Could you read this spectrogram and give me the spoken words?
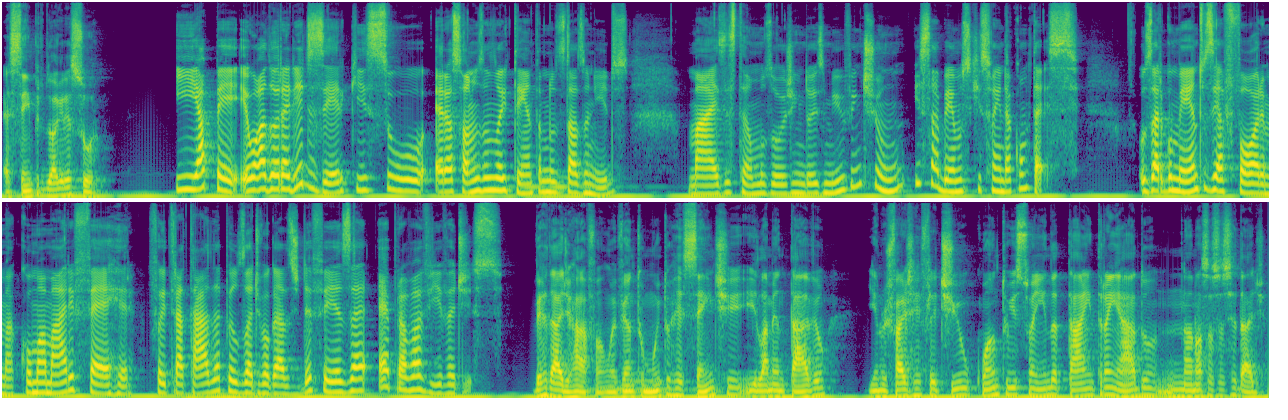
é sempre do agressor. E AP, eu adoraria dizer que isso era só nos anos 80 nos Estados Unidos, mas estamos hoje em 2021 e sabemos que isso ainda acontece. Os argumentos e a forma como a Mari Ferrer foi tratada pelos advogados de defesa é prova viva disso. Verdade, Rafa, um evento muito recente e lamentável e nos faz refletir o quanto isso ainda está entranhado na nossa sociedade.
